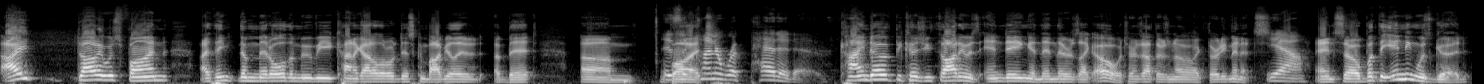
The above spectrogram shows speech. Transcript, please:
I thought it was fun. I think the middle of the movie kind of got a little discombobulated a bit. Um, Is but it kind of repetitive? Kind of because you thought it was ending, and then there was like, oh, it turns out there's another like 30 minutes. Yeah. And so, but the ending was good.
